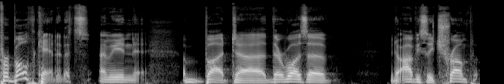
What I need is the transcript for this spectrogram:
for both candidates. I mean, but uh, there was a you know obviously Trump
